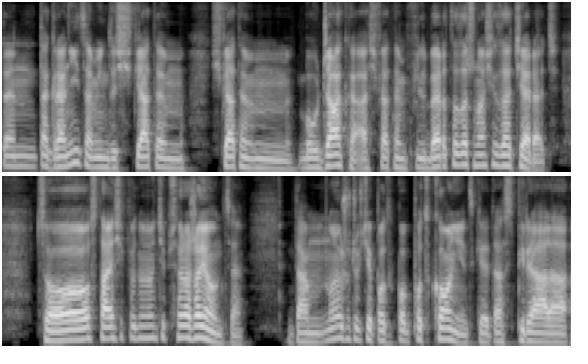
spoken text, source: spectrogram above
ten, ta granica między światem, światem Bojacka a światem Filberta zaczyna się zacierać, co staje się w pewnym momencie przerażające. Tam, no już oczywiście pod, pod, pod koniec, kiedy ta spirala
